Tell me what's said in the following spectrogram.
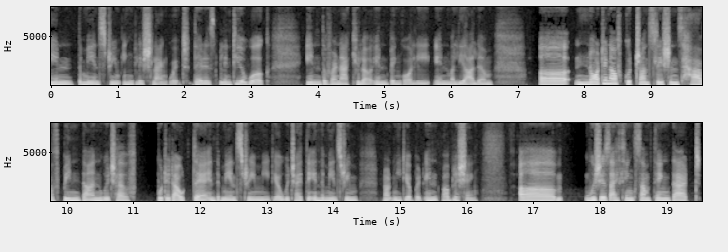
in the mainstream English language. There is plenty of work in the vernacular, in Bengali, in Malayalam. Uh, not enough good translations have been done, which have put it out there in the mainstream media, which I think in the mainstream, not media, but in publishing. Um, which is, I think, something that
